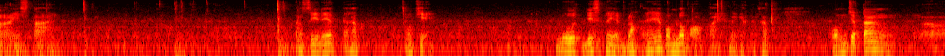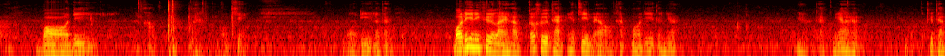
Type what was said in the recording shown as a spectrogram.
my style cds นะครับ โอเค root display block อันนี้ผมลบออกไปเหมือนกันนะครับ ผมจะตั้ง body นะครับ โอเค body แล้วกัน body นี่คืออะไรครับ ก็คือ tag html tag body ตัวเนี้ยเนี่ย tag เนี้ยฮะคือ tag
